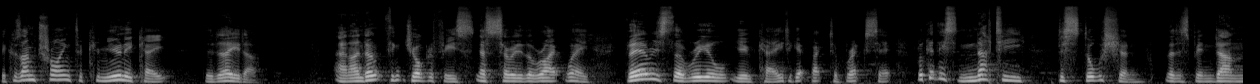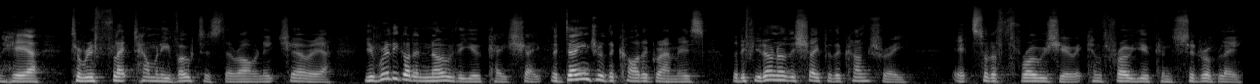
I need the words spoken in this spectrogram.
because I'm trying to communicate the data. And I don't think geography is necessarily the right way. There is the real UK, to get back to Brexit. Look at this nutty distortion that has been done here to reflect how many voters there are in each area. You've really got to know the UK shape. The danger of the cartogram is that if you don't know the shape of the country, it sort of throws you. It can throw you considerably.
